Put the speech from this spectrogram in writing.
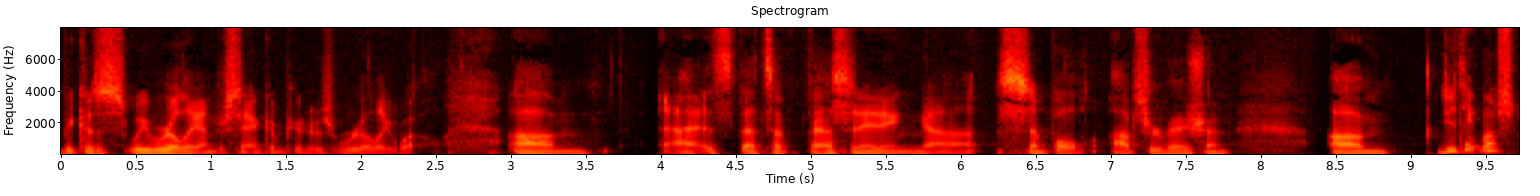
because we really understand computers really well. Um, uh, that's a fascinating, uh, simple observation. Um, do you think most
